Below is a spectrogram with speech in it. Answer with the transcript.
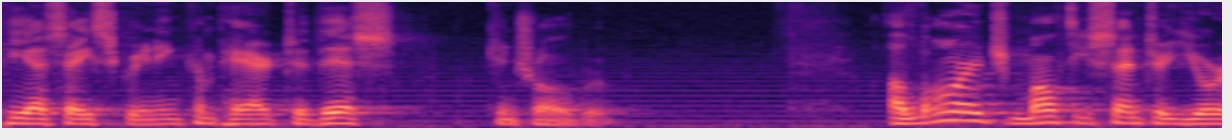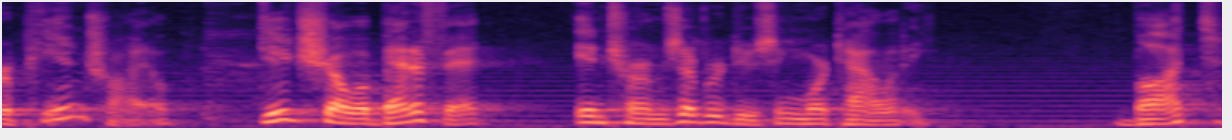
PSA screening compared to this control group. A large multi-center European trial did show a benefit in terms of reducing mortality, but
